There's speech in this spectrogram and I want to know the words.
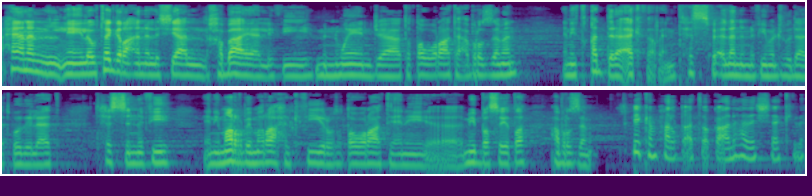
أحيانا يعني لو تقرأ عن الأشياء الخبايا اللي فيه من وين جاء تطوراته عبر الزمن يعني تقدره أكثر. يعني تحس فعلا أن في مجهودات بذلت تحس أن فيه يعني مر بمراحل كثير وتطورات يعني آه، مي بسيطة عبر الزمن. في كم حلقة أتوقع على هذه الشاكلة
